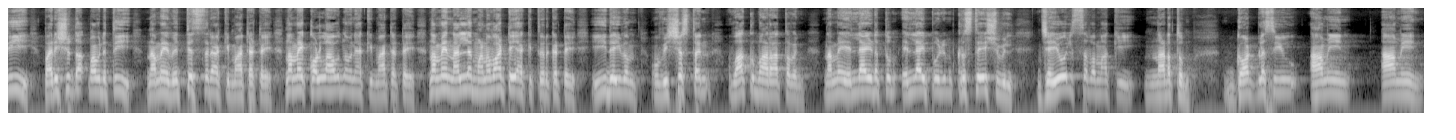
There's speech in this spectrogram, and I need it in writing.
തീ പരിശുദ്ധാത്മാവിന്റെ തീ നമ്മെ വ്യത്യസ്തരാക്കി മാറ്റട്ടെ നമ്മെ കൊള്ളാവുന്നവനാക്കി മാറ്റട്ടെ നമ്മെ നല്ല മണവാട്ടയാക്കി തീർക്കട്ടെ. ഈ ദൈവം വിശ്വസ്തൻ വാക്കുമാറാത്തവൻ നമ്മെ എല്ലായിടത്തും എല്ലായ്പ്പോഴും ക്രിസ്തേശുവിൽ ജയോത്സവമാക്കി നടത്തും. God bless you. ആമീൻ. ആമീൻ.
